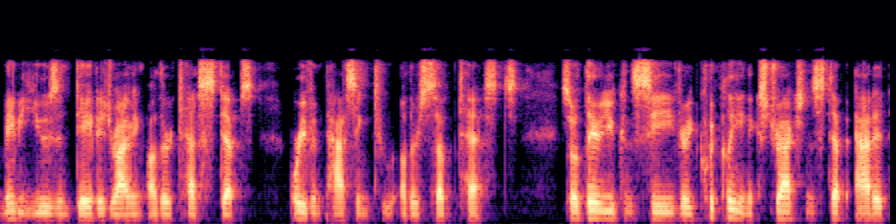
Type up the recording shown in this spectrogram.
maybe use in data driving other test steps or even passing to other subtests. So there you can see very quickly an extraction step added.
